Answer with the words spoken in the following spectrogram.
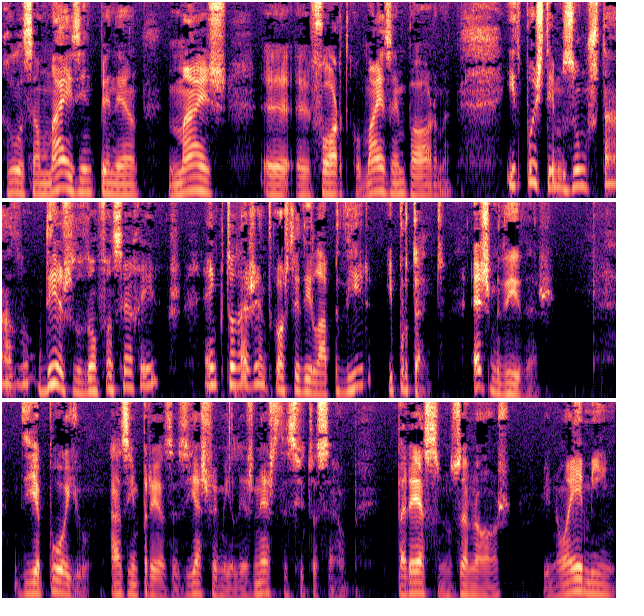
regulação mais independente, mais forte, com mais empowerment. E depois temos um Estado, desde o Dom Afonso Henriques, em que toda a gente gosta de ir lá pedir e, portanto, as medidas de apoio às empresas e às famílias nesta situação parece-nos a nós, e não é a mim,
